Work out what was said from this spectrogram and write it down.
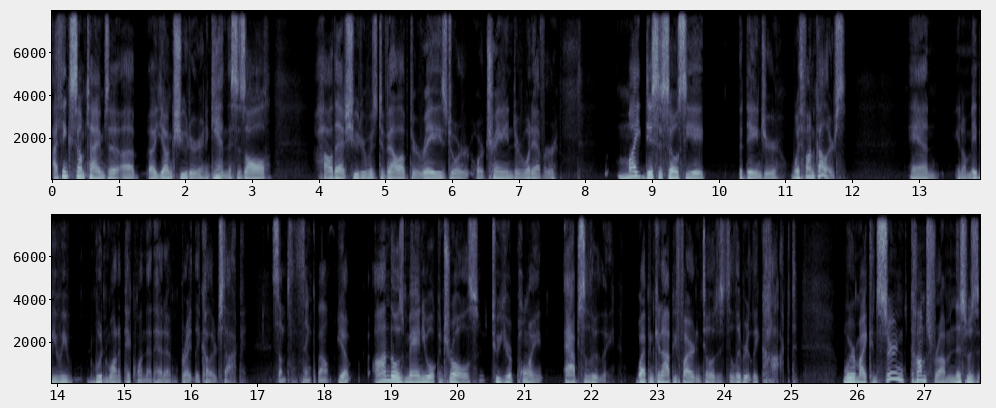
I think sometimes a, a, a young shooter, and again, this is all how that shooter was developed or raised or, or trained or whatever, might disassociate the danger with fun colors. And, you know, maybe we wouldn't want to pick one that had a brightly colored stock. Something to think about. Yep. On those manual controls, to your point, absolutely. Weapon cannot be fired until it is deliberately cocked. Where my concern comes from, and this was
